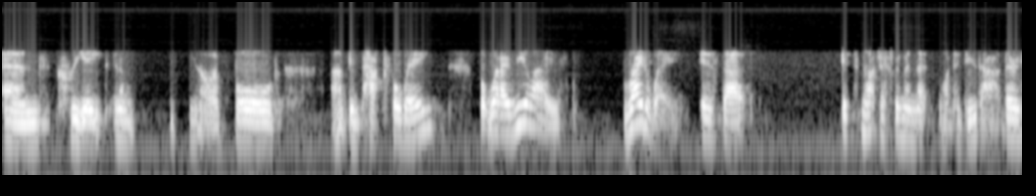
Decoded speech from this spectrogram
and create in a, you know, a bold, um, impactful way. But what I realized right away is that it's not just women that want to do that. There's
